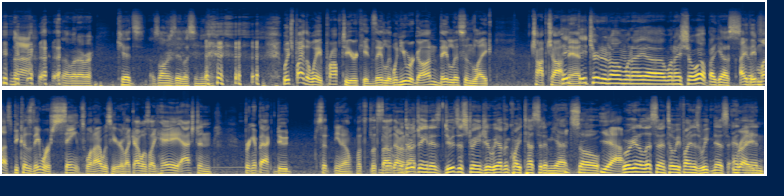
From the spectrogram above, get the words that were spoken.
Nah, no, whatever. Kids, as long as they listen to you. Which, by the way, prop to your kids. They li- when you were gone, they listened like chop chop, They, man. they turn it on when I uh, when I show up. I guess. I, they must because they were saints when I was here. Like I was like, "Hey, Ashton, bring it back, dude. Sit, you know, let's let's dial it down." They're thinking is, dude's a stranger. We haven't quite tested him yet, so Yeah. we're gonna listen until we find his weakness, and Right. then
